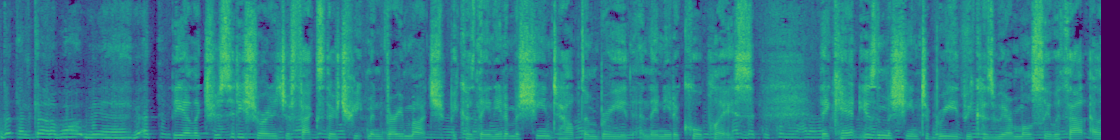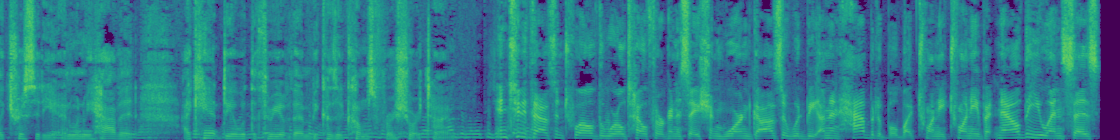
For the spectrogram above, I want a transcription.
The electricity shortage affects their treatment very much because they need a machine to help them breathe and they need a cool place. They can't use the machine to breathe because we are mostly without electricity and when we have it, I can't deal with the three of them because it comes for a short time. In 2012, the World Health Organization warned Gaza would be uninhabitable by 2020, but now the UN says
